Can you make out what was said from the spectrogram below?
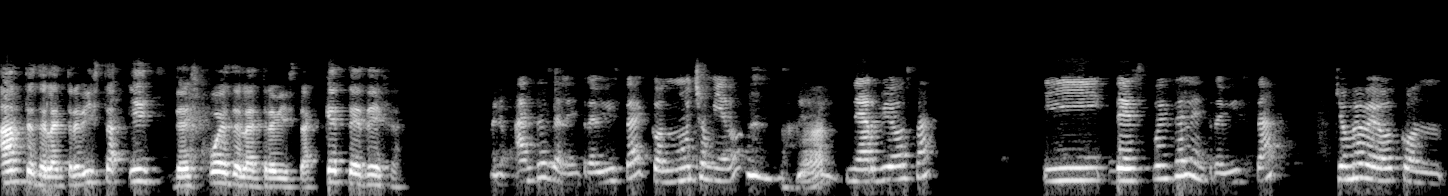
antes de la entrevista y después de la entrevista? ¿Qué te deja? Bueno, antes de la entrevista, con mucho miedo, nerviosa, y después de la entrevista, yo me veo con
